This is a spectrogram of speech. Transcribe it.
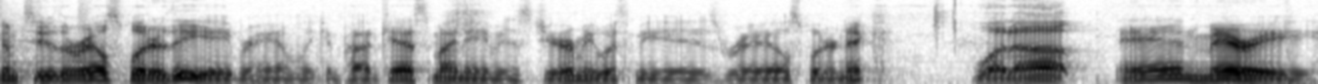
Welcome to the Rail Splitter, the Abraham Lincoln podcast. My name is Jeremy. With me is Rail Splitter Nick What up? and Mary.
